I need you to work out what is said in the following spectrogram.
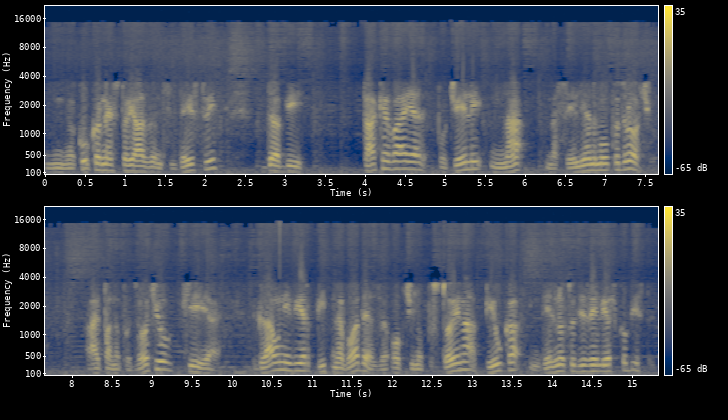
nakukor ne sprijazniti z dejstvi, da bi take vaje počeli na naseljenem področju ali pa na področju, ki je glavni vir pitne vode za občino Postojna, Pivka in delno tudi za Iljersko bistvo.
